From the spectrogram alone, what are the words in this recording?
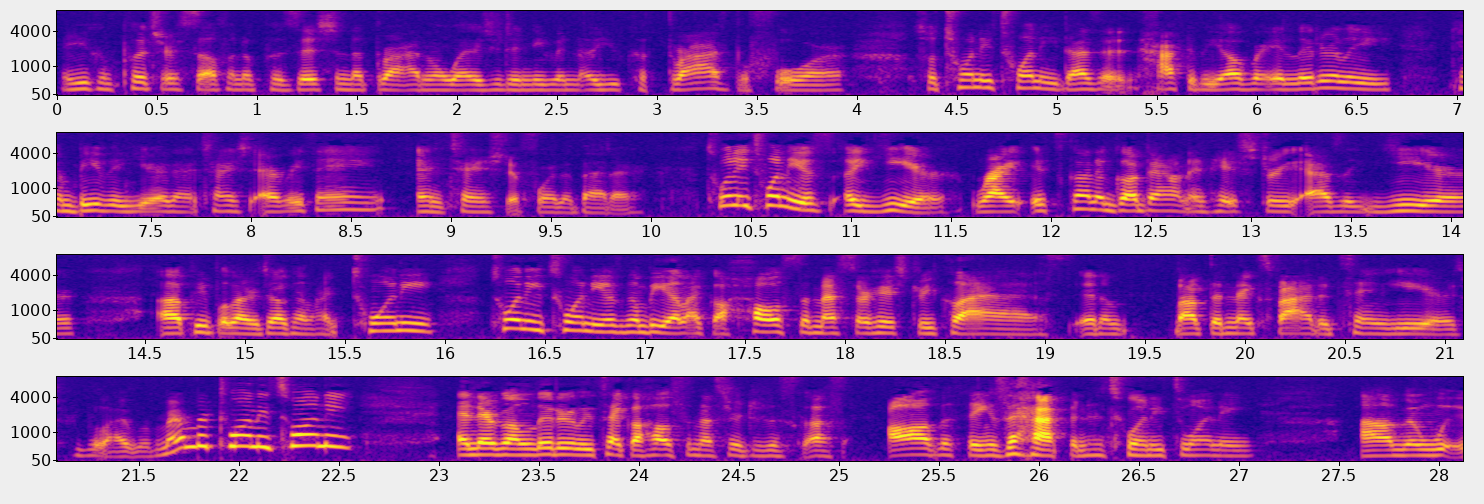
and you can put yourself in a position to thrive in ways you didn't even know you could thrive before. So 2020 doesn't have to be over. It literally can be the year that changed everything and changed it for the better. 2020 is a year, right? It's going to go down in history as a year. Uh, people are joking like 20, 2020 is going to be a, like a whole semester history class in about the next five to 10 years. People like, remember 2020? And they're going to literally take a whole semester to discuss all the things that happened in 2020. Um, and we,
